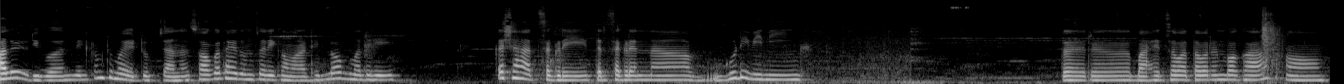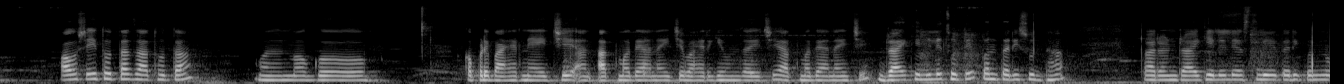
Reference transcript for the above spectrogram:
Hello everyone welcome to my YouTube channel स्वागत आहे तुमचं रेखा मराठी ब्लॉगमध्ये कशा आहात सगळे? तर सगळ्यांना गुड इव्हिनिंग तर बाहेरचं वातावरण बघा. पाऊस येत होता जात होता. म्हणून मग कपडे बाहेर न्यायचे आतमध्ये आणायचे बाहेर घेऊन जायचे आतमध्ये आणायचे. ड्राय केलेलेच होते पण तरीसुद्धा. कारण ड्राय केलेले असले तरी पण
